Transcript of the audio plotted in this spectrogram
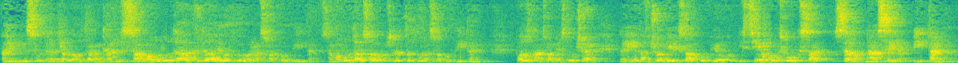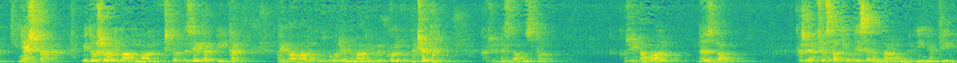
Pa Ibn Mesud radi Allah ta'ala kaže samo ludak daje odgovor na svako pitanje. Samo ludak svako može dati odgovor na svako pitanje. Poznat vam je slučaj da je jedan čovjek sakupio iz cijelog svog sela, naselja, pitanja, mještana i došao li mamu Maliku, 40 pitanja. Pa ima Malik odgovorio na Maliku, koliko? Na četiri. Kaže, ne znam ostalo. Kaže, ima Malik, ne znam. Kaže, ja ću ostati ovdje sedam dana u Medini, a ti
